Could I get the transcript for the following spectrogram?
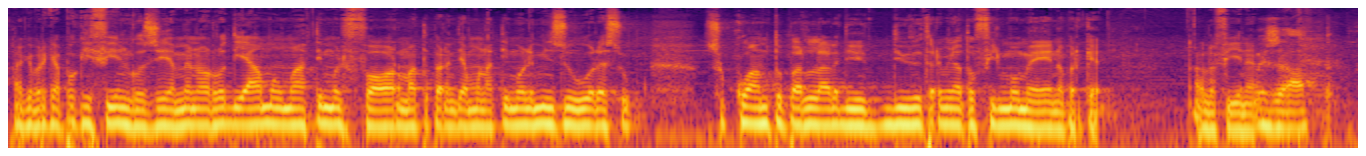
anche perché ha pochi film così, almeno rodiamo un attimo il format, prendiamo un attimo le misure su, su quanto parlare di, di un determinato film o meno, perché alla fine... Esatto.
